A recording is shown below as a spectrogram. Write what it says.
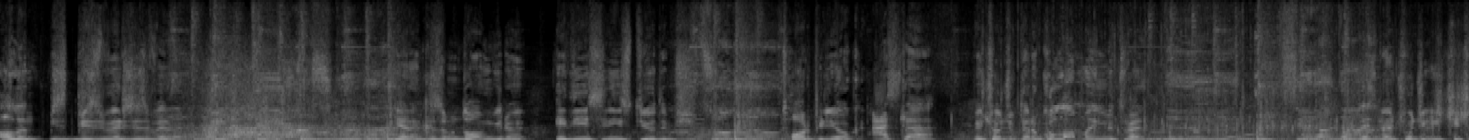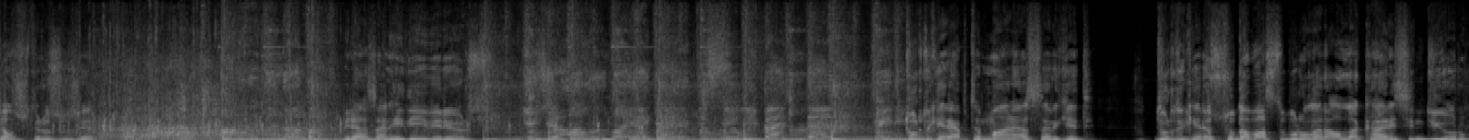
Alın. Biz, biz mi vereceğiz efendim? Yarın kızımın doğum günü hediyesini istiyor demiş. Torpil yok. Asla. Ve çocukları kullanmayın lütfen. Resmen çocuk işçi çalıştırıyorsunuz ya. Birazdan hediye veriyoruz. Durduk yere yaptığım manasız hareket. Durduk yere su da bastı buralara Allah kahretsin diyorum.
